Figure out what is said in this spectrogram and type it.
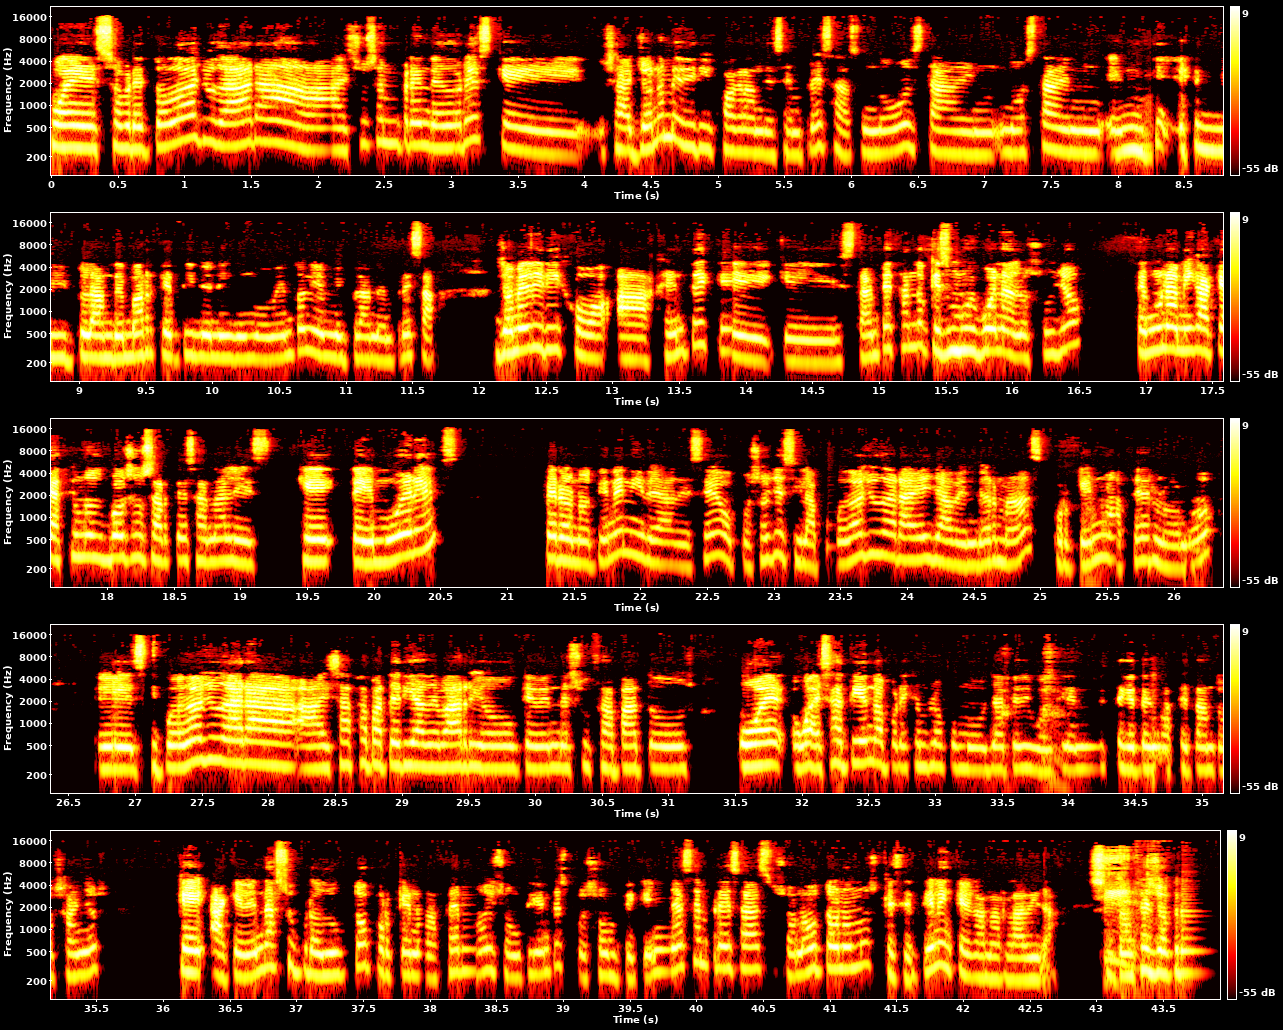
Pues sobre todo ayudar a esos emprendedores que, o sea, yo no me dirijo a grandes empresas, no está en, no está en, en, en, mi plan de marketing en ningún momento ni en mi plan de empresa. Yo me dirijo a gente que, que está empezando, que es muy buena en lo suyo. Tengo una amiga que hace unos bolsos artesanales que te mueres, pero no tiene ni idea de SEO. Pues oye, si la puedo ayudar a ella a vender más, ¿por qué no hacerlo, no? Eh, si puedo ayudar a, esa zapatería de barrio que vende sus zapatos o, o, a esa tienda, por ejemplo, como ya te digo, el cliente que tengo hace tantos años, que a que venda su producto, ¿por qué no hacerlo? Y son clientes, pues son pequeñas empresas, son autónomos que se tienen que ganar la vida. Sí. Entonces yo creo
